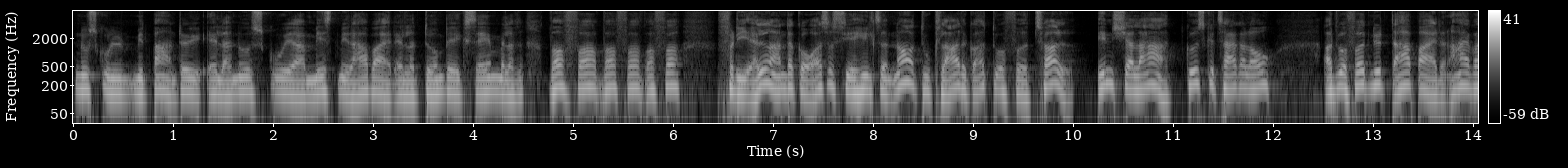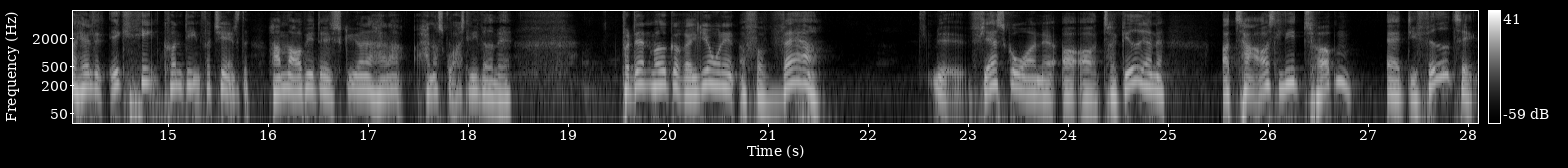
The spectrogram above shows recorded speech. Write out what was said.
nu skulle mit barn dø, eller nu skulle jeg miste mit arbejde, eller dumpe eksamen, eller hvorfor, hvorfor, hvorfor? Fordi alle andre går også og siger hele tiden, nå, du klarede det godt, du har fået 12, inshallah, Gud skal takke og lov, og du har fået et nyt arbejde, nej, hvor heldigt, ikke helt kun din fortjeneste, ham oppe i det skyerne, han har, han har sgu også lige været med på den måde går religion ind og forværrer øh, fiaskoerne og, og tragedierne, og tager også lige toppen af de fede ting.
